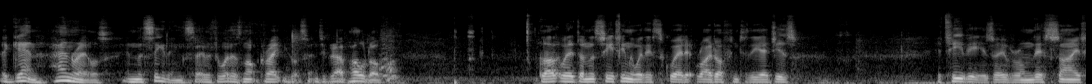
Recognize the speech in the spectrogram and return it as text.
again handrails in the ceiling so if the weather's not great you've got something to grab hold of. I like the way they've done the seating, the way they've squared it right off into the edges. Your TV is over on this side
